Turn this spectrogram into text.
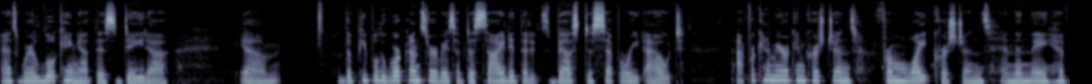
as we're looking at this data, um, the people who work on surveys have decided that it's best to separate out African American Christians from white Christians, and then they have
